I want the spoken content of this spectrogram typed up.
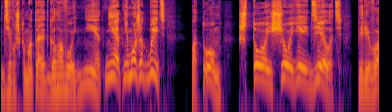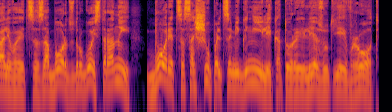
Девушка мотает головой. «Нет, нет, не может быть!» Потом, что еще ей делать? Переваливается за борт с другой стороны, борется со щупальцами гнили, которые лезут ей в рот,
